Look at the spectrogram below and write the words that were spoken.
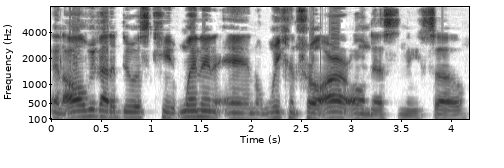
And all we got to do is keep winning, and we control our own destiny. So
